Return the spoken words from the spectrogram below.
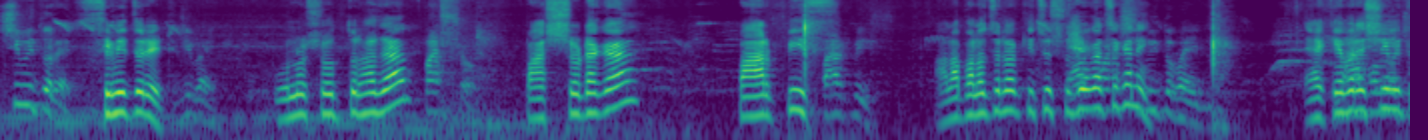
সীমিত রেট সীমিত রেট জি ভাই। উনসত্তর হাজার পাঁচশো। পাঁচশো। টাকা পার পিস পার পিস আলাপ আলোচনার কিছু সুযোগ আছে এখানে? সীমিত ভাই একেবারে সীমিত।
